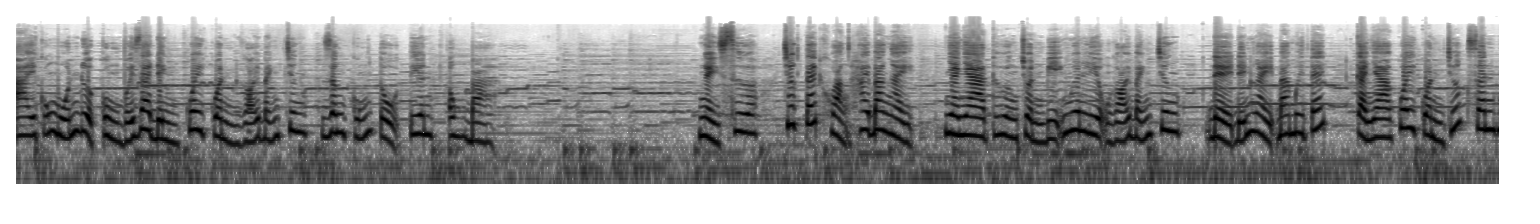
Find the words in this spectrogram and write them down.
ai cũng muốn được cùng với gia đình quây quần gói bánh trưng dâng cúng tổ tiên, ông bà. Ngày xưa, trước Tết khoảng 2-3 ngày, nhà nhà thường chuẩn bị nguyên liệu gói bánh trưng để đến ngày 30 Tết, cả nhà quây quần trước sân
